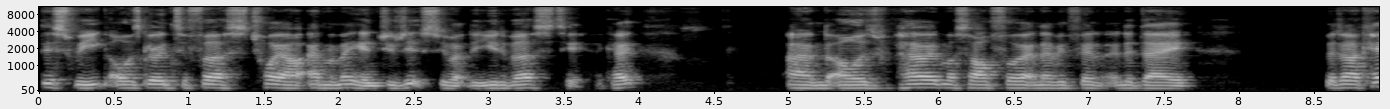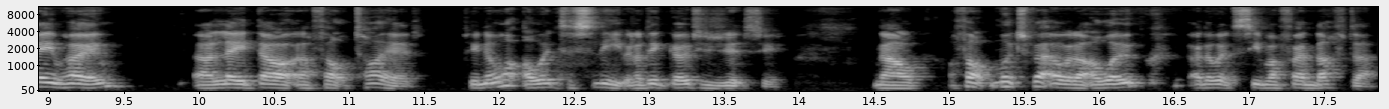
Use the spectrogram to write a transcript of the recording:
this week I was going to first try out MMA and Jiu Jitsu at the university. Okay. And I was preparing myself for it and everything in the day. But I came home, I laid down and I felt tired. So you know what? I went to sleep and I didn't go to Jiu Jitsu. Now, I felt much better when I awoke and I went to see my friend after.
